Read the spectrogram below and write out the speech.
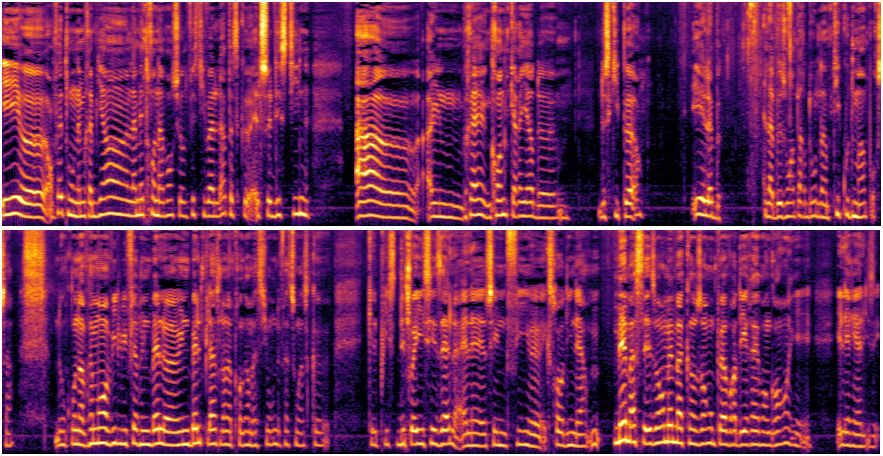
Et euh, en fait, on aimerait bien la mettre en avant sur le festival là parce qu'elle se destine à, euh, une vraie grande carrière de, de skipper. Et elle a elle a besoin, pardon, d'un petit coup de main pour ça. Donc, on a vraiment envie de lui faire une belle, euh, une belle place dans la programmation, de façon à ce que qu'elle puisse déployer ses ailes. Elle, c'est une fille euh, extraordinaire. Même à 16 ans, même à 15 ans, on peut avoir des rêves en grand et, et les réaliser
